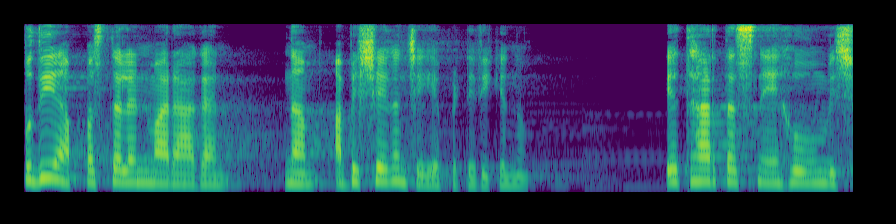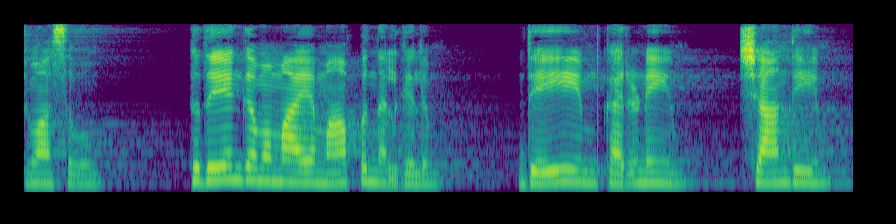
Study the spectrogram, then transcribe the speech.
പുതിയ അപ്പസ്തലന്മാരാകാൻ നാം അഭിഷേകം ചെയ്യപ്പെട്ടിരിക്കുന്നു. യഥാർത്ഥ സ്നേഹവും വിശ്വാസവും ഹൃദയംഗമമായ മാപ്പ് നൽകലും ദയയും കരുണയും ശാന്തിയും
